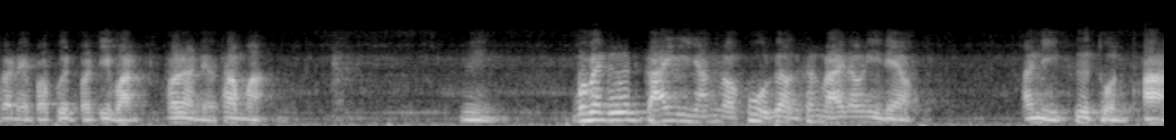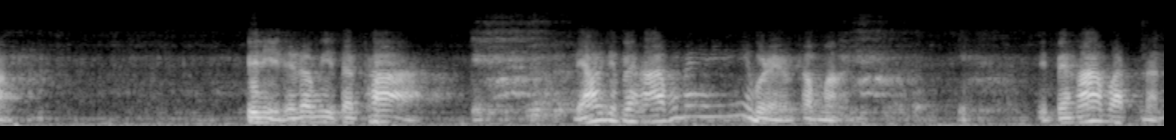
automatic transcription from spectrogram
ก็เนี่ยประพฤติปฏิบัติเพราะนั้นเนี่ยธรรมะอืมมันเป็นอื่นไกลอีหยังเราพูดเรื่องทั้งหลายเหล่านี้แล้วอันนี้คือต้นทางเป็นเหตุให้เรามีศรัทธาเดี๋ยวจะไปหาพระไหนบ่ได้ธรรมะจะไปหาวัดนั่น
